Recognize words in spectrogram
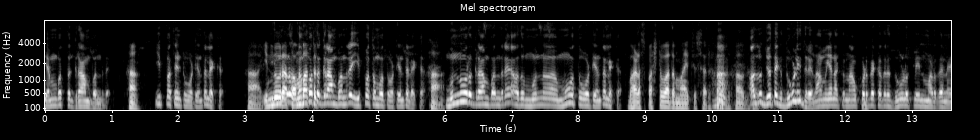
ಎಂಬತ್ತು ಗ್ರಾಮ್ ಬಂದ್ರೆ ಹಾಂ. ಇಪ್ಪತ್ತೆಂಟು ಓಟಿ ಅಂತ ಲೆಕ್ಕ. ಇನ್ನೂರ ತೊಂಬತ್ತು ಗ್ರಾಮ್ ಬಂದ್ರೆ ಇಪ್ಪತ್ತೊಂಬತ್ತು ಓಟಿ ಅಂತ ಲೆಕ್ಕ. ಮುನ್ನೂರು ಗ್ರಾಮ್ ಬಂದ್ರೆ ಅದು ಮುನ್ನ ಮೂವತ್ತು ಓಟಿ ಅಂತ ಲೆಕ್ಕ. ಬಹಳ ಸ್ಪಷ್ಟವಾದ ಮಾಹಿತಿ ಸರ್. ಅದ್ರ ಜೊತೆಗೆ ಧೂಳಿದ್ರೆ ನಾವು ಏನಾಗ್ತದೆ ನಾವು ಕೊಡ್ಬೇಕಾದ್ರೆ ಧೂಳು ಕ್ಲೀನ್ ಮಾಡ್ದೇನೆ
